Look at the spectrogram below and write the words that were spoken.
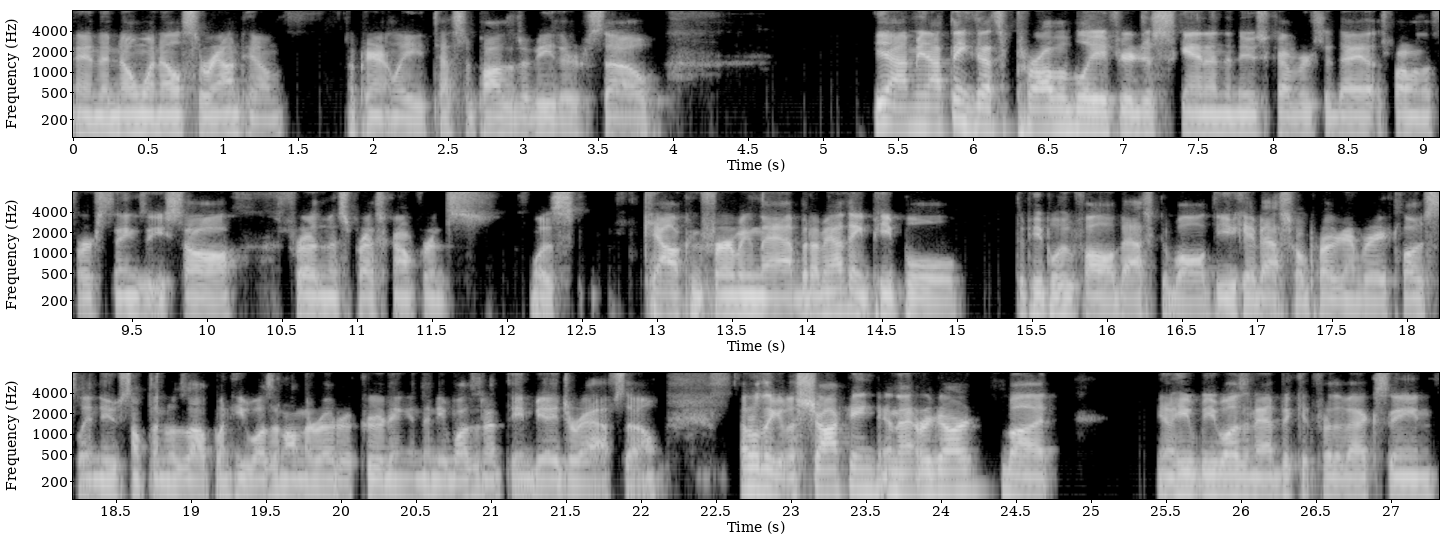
and then no one else around him apparently tested positive either. So. Yeah, I mean, I think that's probably if you're just scanning the news coverage today, that's probably one of the first things that you saw from this press conference was Cal confirming that. But I mean, I think people the people who follow basketball, the UK basketball program very closely knew something was up when he wasn't on the road recruiting and then he wasn't at the NBA draft. So I don't think it was shocking in that regard, but you know, he, he was an advocate for the vaccine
